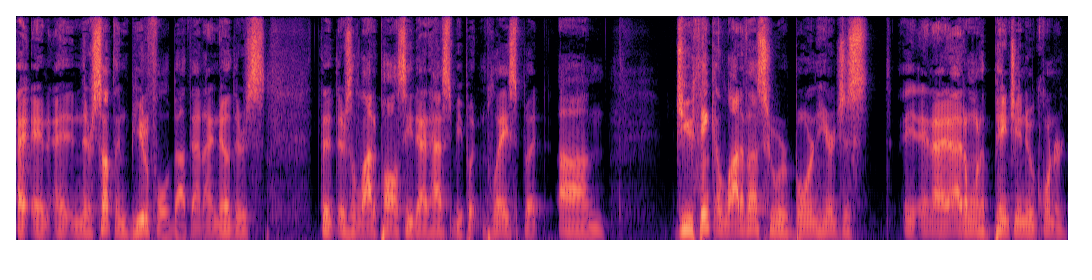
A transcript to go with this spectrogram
and and there's something beautiful about that. I know there's there's a lot of policy that has to be put in place, but um, do you think a lot of us who were born here just and I, I don't want to paint you into a corner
